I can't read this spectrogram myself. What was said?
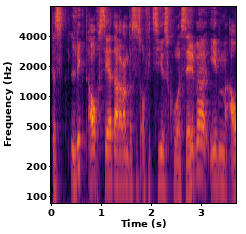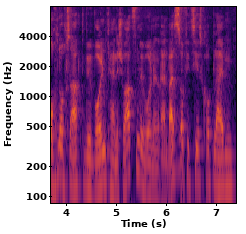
Das liegt auch sehr daran, dass das Offizierskorps selber eben auch noch sagt, wir wollen keine Schwarzen, wir wollen ein rein weißes Offizierskorps bleiben.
